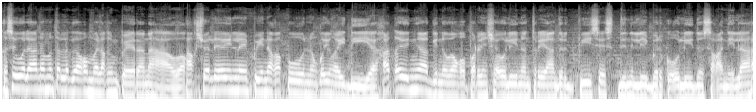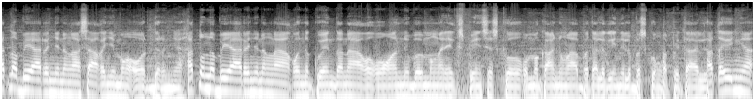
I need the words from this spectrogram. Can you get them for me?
Kasi wala naman talaga ako malaking pera na hawak. Actually ayun lang yung pinakapuhunan ko yung idea. At ayun nga ginawa ko pa rin siya uli ng 300 pieces, dineliver ko uli dun sa kanila at nabayaran niya na nga sa akin yung mga order niya. At nung nabayaran niya na nga ako, nagkwenta na ako kung ano ba mga expenses ko, kung magkano nga ba talaga yung nilabas kong kapital. At ayun nga,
